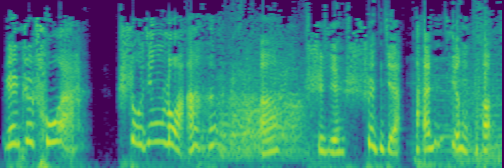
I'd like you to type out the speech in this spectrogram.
人之初啊，受精卵。”啊，世界瞬间安静了。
